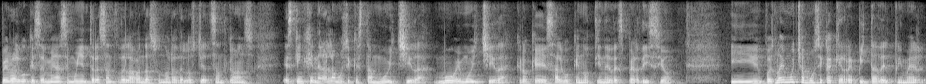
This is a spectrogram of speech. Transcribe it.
Pero algo que se me hace muy interesante de la banda sonora de los Jets and Guns es que en general la música está muy chida, muy muy chida. Creo que es algo que no tiene desperdicio. Y pues no hay mucha música que repita del primer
